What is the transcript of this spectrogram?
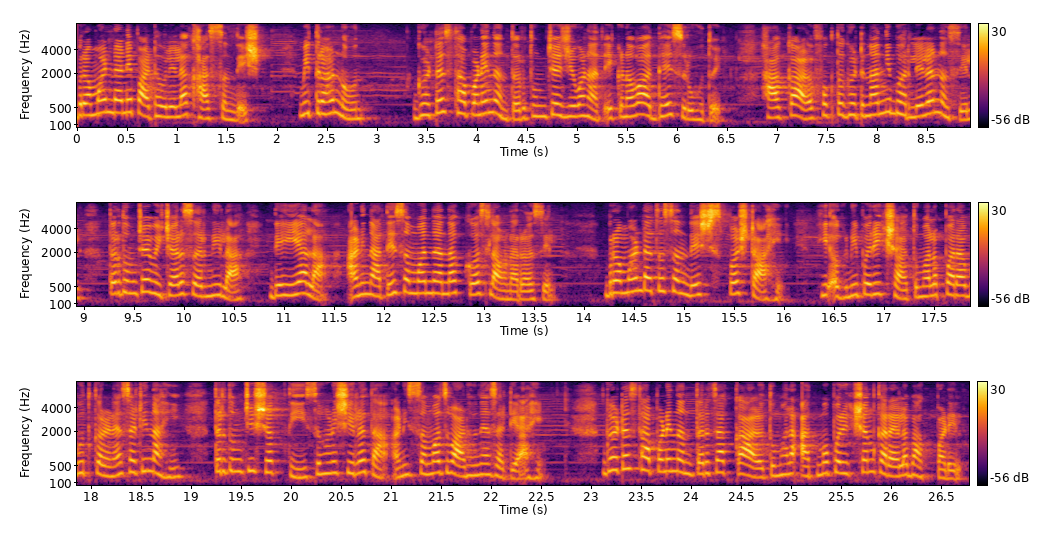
ब्रह्मांडाने पाठवलेला खास संदेश. मित्रांनो घटस्थापनेनंतर तुमच्या जीवनात एक नवा अध्याय सुरू होतोय. हा काळ फक्त घटनांनी भरलेला नसेल तर तुमच्या विचारसरणीला ध्येयाला आणि नातेसंबंधांना कस लावणारा असेल? ब्रह्मांडाचा संदेश स्पष्ट आहे. ही अग्निपरीक्षा तुम्हाला पराभूत करण्यासाठी नाही तर तुमची शक्ती सहनशीलता आणि समज वाढवण्यासाठी आहे. घटस्थापनेनंतरचा काळ तुम्हाला आत्मपरीक्षण करायला भाग पाडेल.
